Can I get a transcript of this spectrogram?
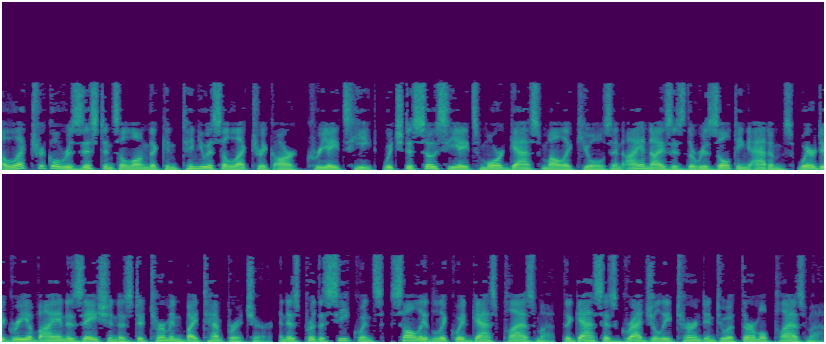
Electrical resistance along the continuous electric arc creates heat, which dissociates more gas molecules and ionizes the resulting atoms where degree of ionization is determined by temperature, and as per the sequence, solid liquid gas plasma, the gas is gradually turned into a thermal plasma.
